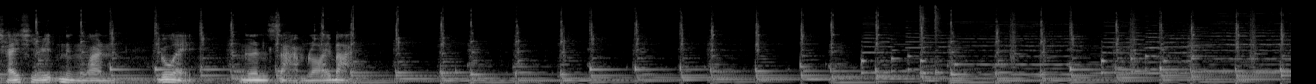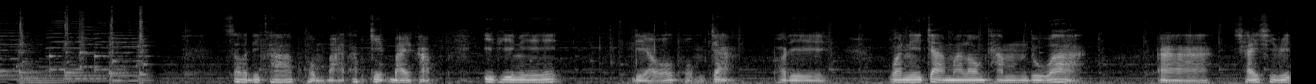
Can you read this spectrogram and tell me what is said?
ใช้ชีวิต 1 วันด้วยเงิน 300 บาท สวัสดีครับ ผมบาสอัปเกรดไบครับ EP นี้ เดี๋ยวผมจะพอดี วันนี้จะมาลองทำดูว่าาใช้ชีวิต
